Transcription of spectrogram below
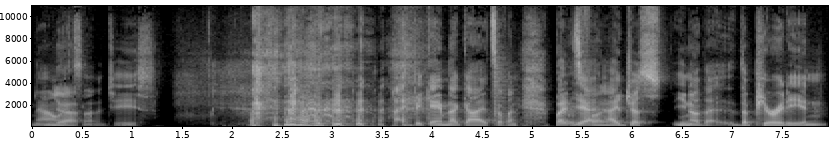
Now Yeah. it's, uh, jeez. I became that guy. It's so funny. But yeah, funny. I just, you know, the the purity and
